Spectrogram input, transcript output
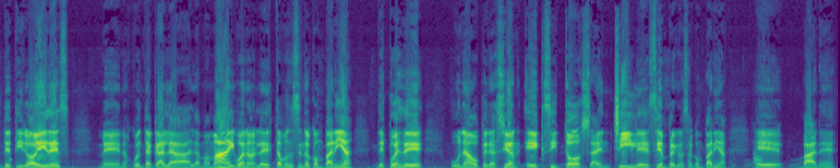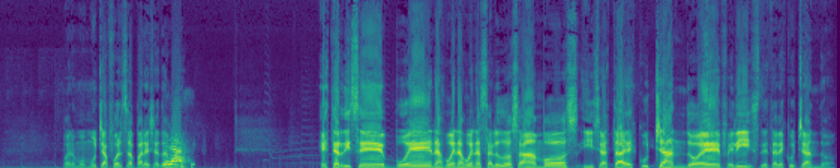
de tiroides. Me, nos cuenta acá la, la mamá. Y bueno, le estamos haciendo compañía después de una operación exitosa en Chile, siempre que nos acompaña eh, Vane. Bueno, mucha fuerza para ella también. Gracias. Esther dice, buenas, buenas, buenas, saludos a ambos y ya está escuchando, eh, feliz de estar escuchando.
